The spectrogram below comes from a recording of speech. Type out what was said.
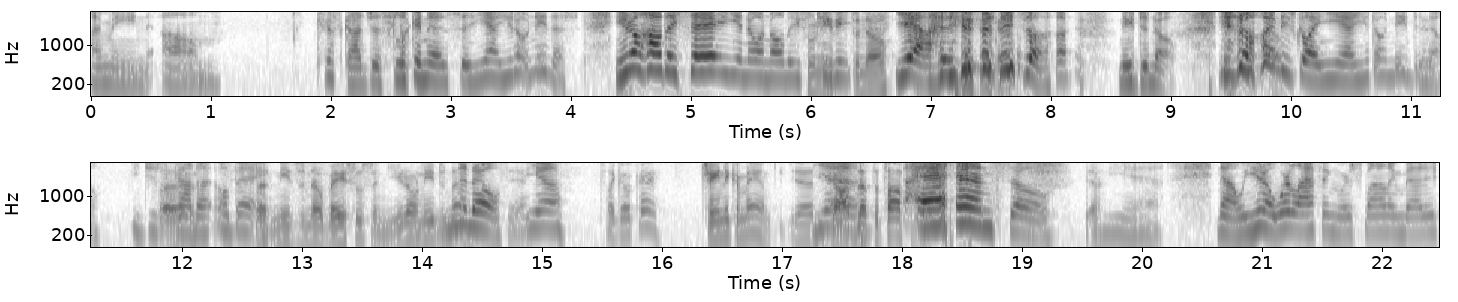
I mean, um, because God just looking at it and said, "Yeah, you don't need this." You know how they say, you know, in all these Who TV. needs to know? Yeah, you need to need to know. You know, and He's going, "Yeah, you don't need to know. You just So, gotta obey." It's a needs to know basis, and you don't need to know. no, no, Yeah. yeah. It's like okay, chain of command. Yeah, Yeah. God's at the top. Of it. And so, Yeah. yeah. Now, you know, we're laughing, we're smiling about it,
